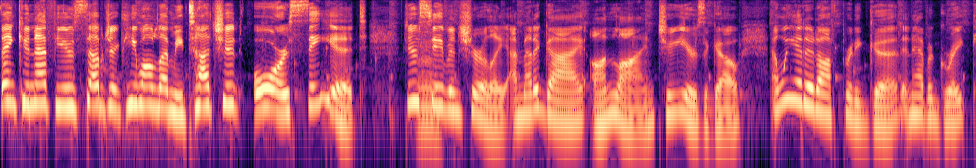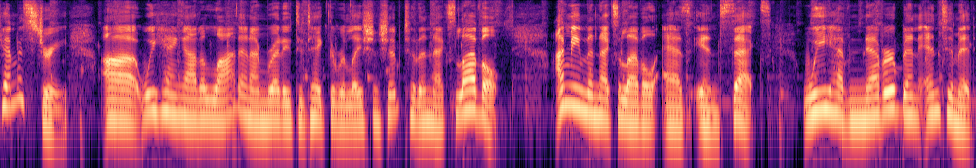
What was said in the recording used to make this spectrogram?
Thank you, nephew. Subject, he won't let me touch it or see it. Dear Stephen Shirley, I met a guy online two years ago, and we hit it off pretty good and have a great chemistry. Uh, we hang out a lot, and I'm ready to take the relationship to the next level. I mean, the next level as in sex. We have never been intimate,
